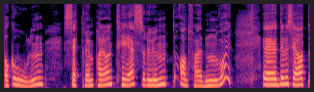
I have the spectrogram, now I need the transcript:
alkoholen setter en parentes rundt atferden vår. Eh, det vil si at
